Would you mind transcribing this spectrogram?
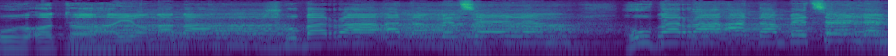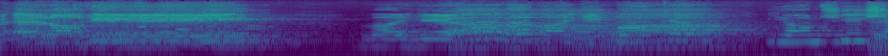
ובאותו היום ממש הוא ברא אדם בצלם, הוא ברא אדם בצלם אלוהים. ויהי ערב, ויהי בוקר, יום שישי.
